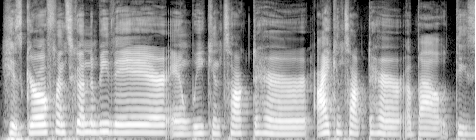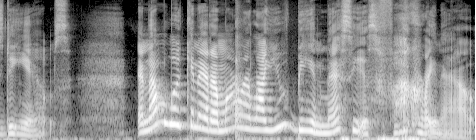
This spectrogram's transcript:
His girlfriend's going to be there, and we can talk to her. I can talk to her about these DMs. And I'm looking at Amara like you being messy as fuck right now.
